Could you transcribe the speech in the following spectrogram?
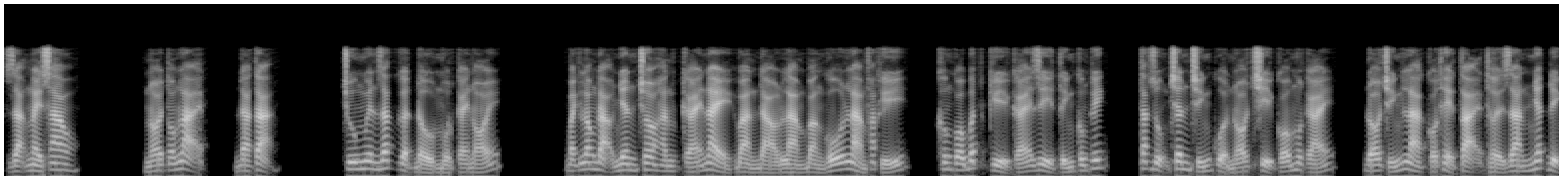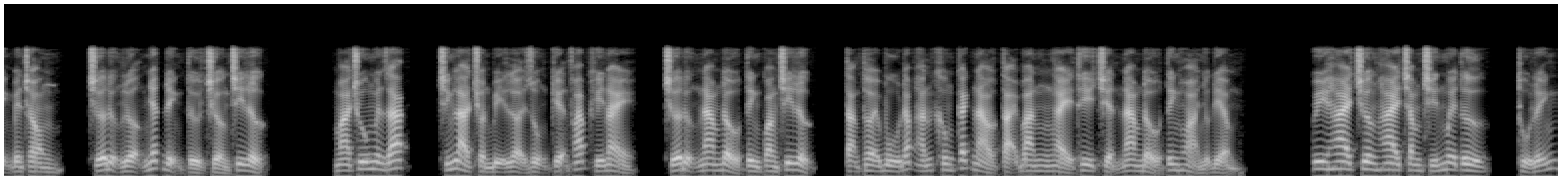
Dạng này sao? Nói tóm lại, đa tạ. Chu nguyên giác gật đầu một cái nói. Bạch long đạo nhân cho hắn cái này bàn đảo làm bằng gỗ làm pháp khí, không có bất kỳ cái gì tính công kích, tác dụng chân chính của nó chỉ có một cái, đó chính là có thể tại thời gian nhất định bên trong, chứa đựng lượng nhất định từ trường chi lực. Mà chu nguyên giác chính là chuẩn bị lợi dụng kiện pháp khí này, chứa đựng nam đầu tinh quang chi lực, tạm thời bù đắp hắn không cách nào tại ban ngày thi triển nam đầu tinh hỏa nhược điểm. Quy hai chương hai trăm chín mươi bốn, thủ lĩnh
